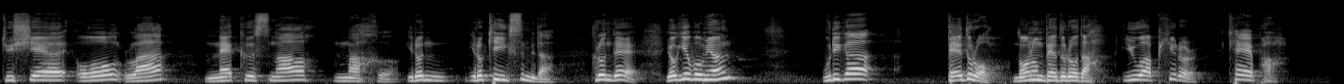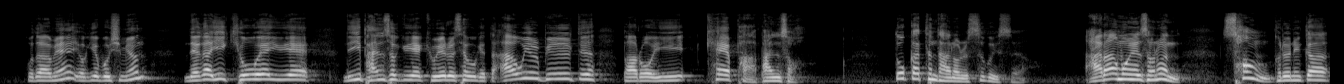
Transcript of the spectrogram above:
듀시에오 라 네크스나 나흐 이런 이렇게 읽습니다. 그런데 여기에 보면 우리가 베드로 너는 베드로다. You are Peter. 케파. 그다음에 여기에 보시면 내가 이 교회 위에 이 반석 위에 교회를 세우겠다. I will build 바로 이 케파 반석. 똑같은 단어를 쓰고 있어요. 아람어에서는 성 그러니까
